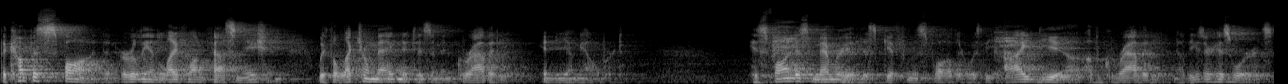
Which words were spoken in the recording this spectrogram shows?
The compass spawned an early and lifelong fascination with electromagnetism and gravity in the young Albert. His fondest memory of this gift from his father was the idea of gravity. Now, these are his words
